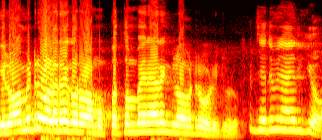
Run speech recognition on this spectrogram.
കിലോമീറ്റർ വളരെ കുറവാണ് മുപ്പത്തൊമ്പതിനായിരം കിലോമീറ്റർ ഓടിയിട്ടുള്ളൂ. ജെനുവിനായിരിക്കോ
